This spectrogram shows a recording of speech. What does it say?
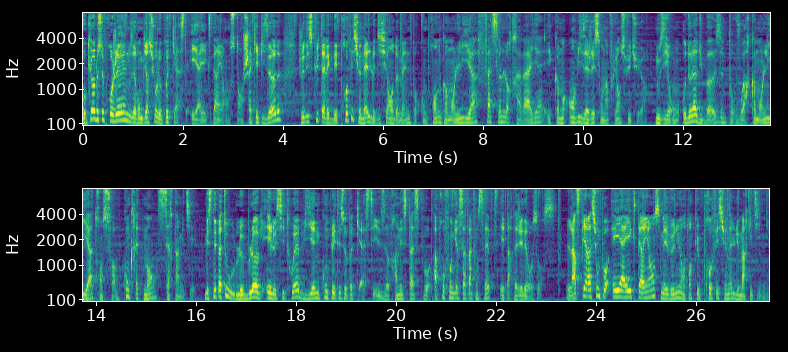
Au cœur de ce projet, nous avons bien sûr le podcast AI Experience. Dans chaque épisode, je discute avec des professionnels de différents domaines pour comprendre comment l'IA façonne leur travail et comment envisager son influence future. Nous irons au-delà du buzz pour voir comment l'IA transforme concrètement certains métiers. Mais ce n'est pas tout, le blog et le site web viennent compléter ce podcast. Ils offrent un espace pour approfondir certains concepts et partager des ressources. L'inspiration pour AI Experience m'est venue en tant que professionnel du marketing,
